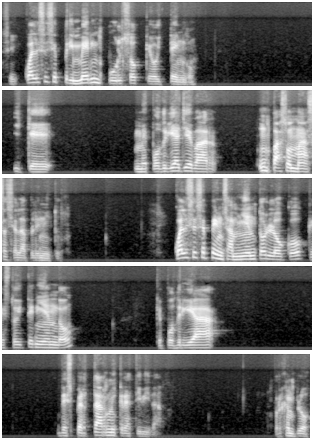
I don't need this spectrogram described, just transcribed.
¿Sí? ¿Cuál es ese primer impulso que hoy tengo? Y que me podría llevar un paso más hacia la plenitud. ¿Cuál es ese pensamiento loco que estoy teniendo que podría despertar mi creatividad. Por ejemplo,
